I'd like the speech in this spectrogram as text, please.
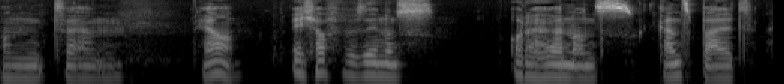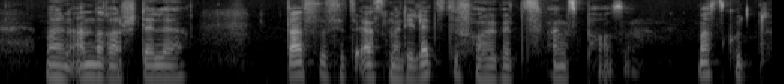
Und ähm, ja, ich hoffe, wir sehen uns oder hören uns ganz bald mal an anderer Stelle. Das ist jetzt erstmal die letzte Folge Zwangspause. Macht's gut.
